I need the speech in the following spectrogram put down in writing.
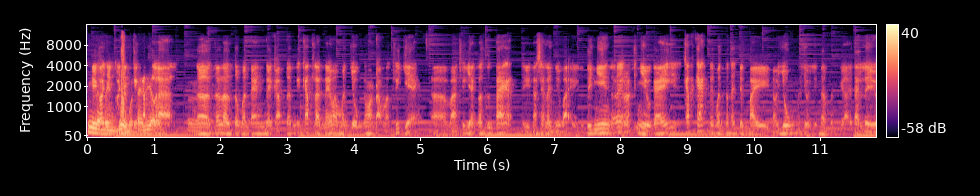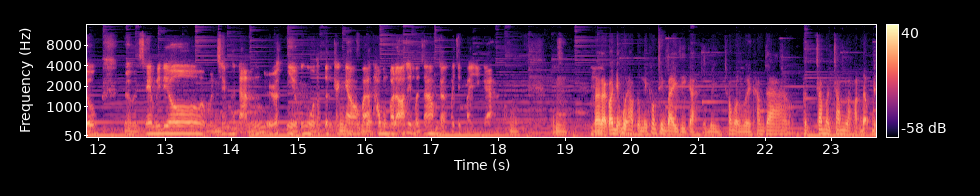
khi là mình gửi một tài liệu là ừ. uh, đó là tụi mình đang đề cập đến cái cách là nếu mà mình dùng cái hoạt động là thuyết giảng uh, và thuyết giảng có tương tác thì nó sẽ là như vậy tuy nhiên có rất nhiều cái cách khác để mình có thể trình bày nội dung ví dụ như là mình gửi tài liệu rồi mình xem video mình xem hình ảnh rất nhiều cái nguồn thông tin khác ừ, nhau và thông qua đó thì mình sẽ không cần phải trình bày gì cả ừ. Ừ. Và ừ. đã có những buổi học tụi mình không trình bày gì cả, tụi mình cho mọi người tham gia trăm phần trăm là hoạt động để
